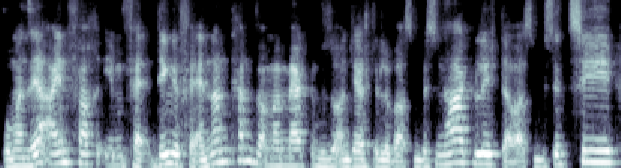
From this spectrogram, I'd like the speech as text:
wo man sehr einfach eben ver Dinge verändern kann, weil man merkt, so an der Stelle war es ein bisschen hakelig, da war es ein bisschen zäh,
